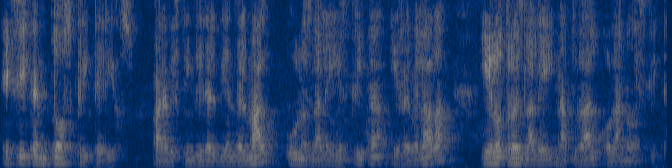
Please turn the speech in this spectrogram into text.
existen dos criterios para distinguir el bien del mal. Uno es la ley escrita y revelada y el otro es la ley natural o la no escrita.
